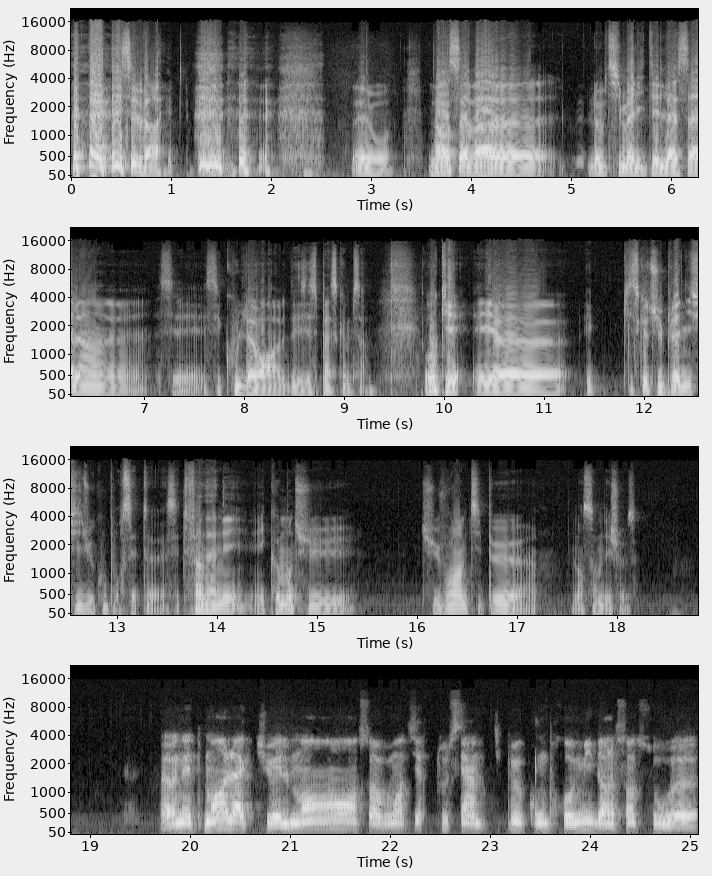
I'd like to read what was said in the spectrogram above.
il s'est barré. Mais bon. Non, ça va. euh, L'optimalité de la salle, hein, euh, c'est cool d'avoir des espaces comme ça. Ok. Et, et qu'est-ce que tu planifies du coup pour cette, cette fin d'année? Et comment tu, tu vois un petit peu euh, l'ensemble des choses? Bah, honnêtement, là, actuellement, sans vous mentir, tout s'est un petit peu compromis dans le sens où euh,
